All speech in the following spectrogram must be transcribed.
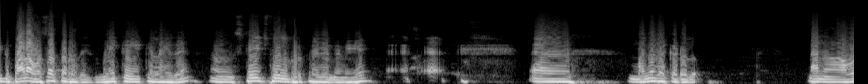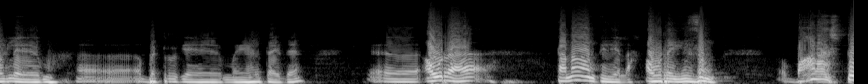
ಇದು ಬಹಳ ಹೊಸ ಥರದ್ದು ಇದು ಮೈಕ್ ಈಕೆಲ್ಲ ಇದೆ. ಸ್ಟೇಜ್ ಫೀಲ್ ಬರ್ತಾ ಇದೆ ನನಗೆ. ಮನದ ಕಡಲು. ನಾನು ಆವಾಗಲೇ ಭಟ್ರಿಗೆ ಹೇಳ್ತಾ ಇದ್ದೆ. ಅವರ ತನ ಅಂತಿದೆಯಲ್ಲ, ಅವರ ಇಸಮ್ ಭಾಳಷ್ಟು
